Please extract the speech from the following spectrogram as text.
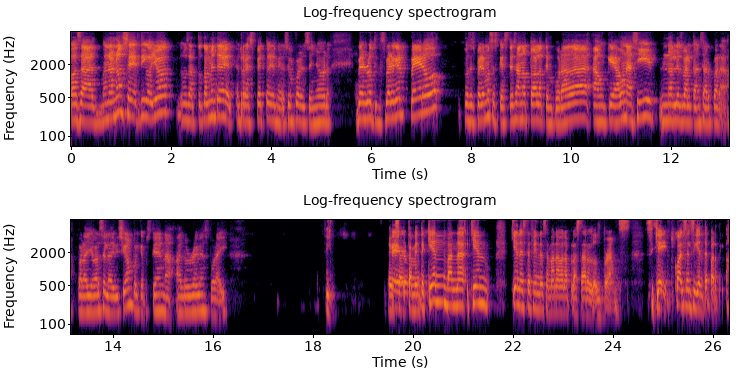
o sea, bueno, no sé, digo yo, o sea, totalmente respeto y admiración por el señor Ben Roethlisberger, pero pues esperemos es que esté sano toda la temporada, aunque aún así no les va a alcanzar para, para llevarse la división, porque pues tienen a, los Ravens por ahí. Sí. Exactamente. ¿Quién van a, quién, quién este fin de semana van a aplastar a los Browns? Así que, ¿cuál es el siguiente partido?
